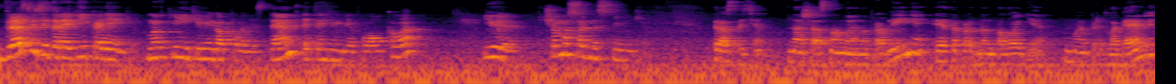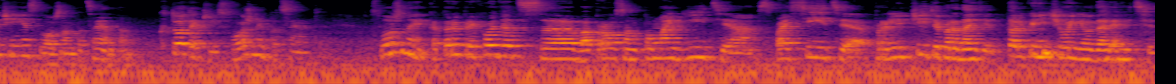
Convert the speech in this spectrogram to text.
Здравствуйте, дорогие коллеги! Мы в клинике Мегаполис Дент. Это Юлия Волкова. Юля, в чем особенность клиники? Здравствуйте! Наше основное направление – это пародонтология. Мы предлагаем лечение сложным пациентам. Кто такие сложные пациенты? Сложные, которые приходят с вопросом «помогите», «спасите», «пролечите пародонтит», только ничего не удаляйте.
